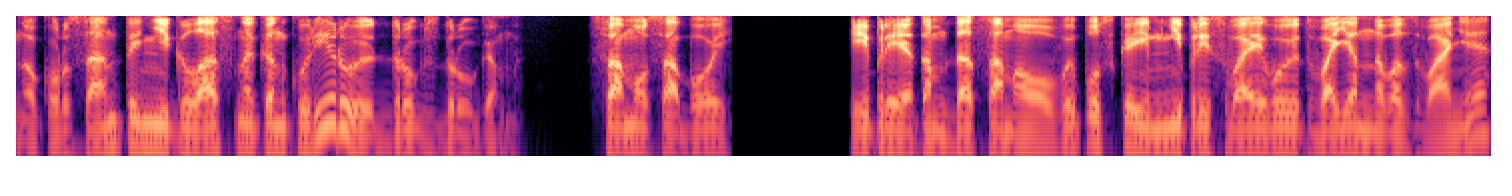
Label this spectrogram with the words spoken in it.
Но курсанты негласно конкурируют друг с другом. Само собой. И при этом до самого выпуска им не присваивают военного звания?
